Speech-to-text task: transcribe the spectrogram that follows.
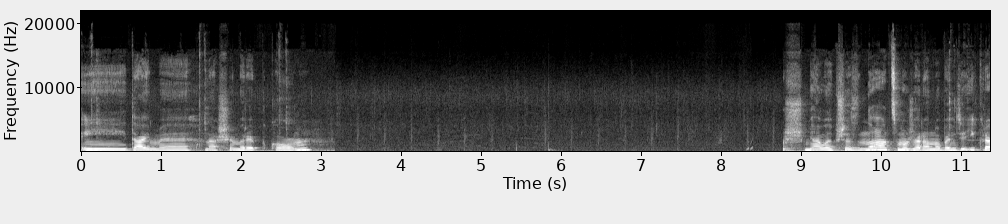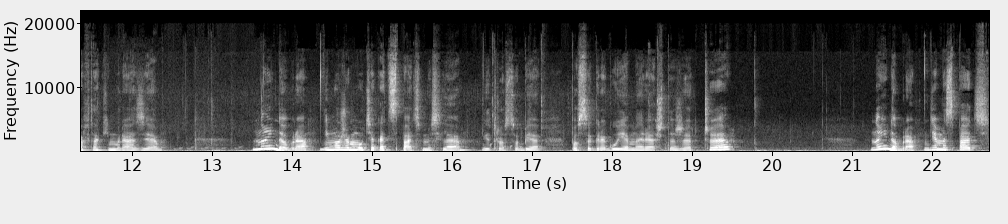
i dajmy naszym rybkom. Już miały przez noc, może rano będzie ikra w takim razie. No i dobra, i możemy uciekać spać, myślę. Jutro sobie posegregujemy resztę rzeczy. No i dobra, idziemy spać.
